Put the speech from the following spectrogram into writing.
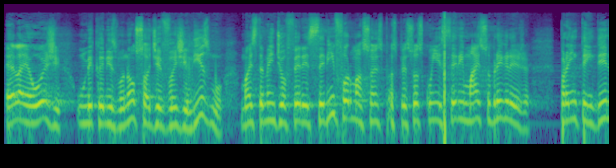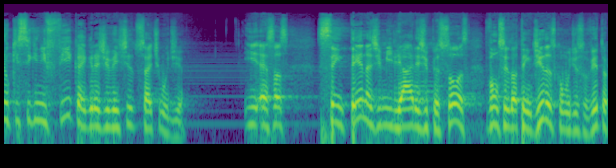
Ela é hoje um mecanismo não só de evangelismo, mas também de oferecer informações para as pessoas conhecerem mais sobre a igreja, para entenderem o que significa a igreja adventista do sétimo dia. E essas centenas de milhares de pessoas vão sendo atendidas, como disse o Vitor,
